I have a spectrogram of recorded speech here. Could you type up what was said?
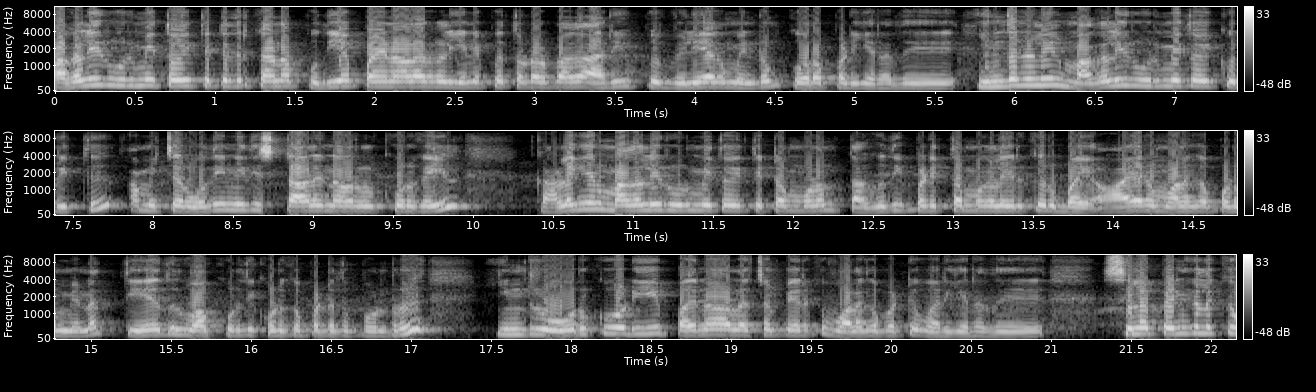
மகளிர் உரிமை தொகை திட்டத்திற்கான புதிய பயனாளர்கள் இணைப்பு தொடர்பாக அறிவிப்பு வெளியாகும் என்றும் கூறப்படுகிறது. இந்த நிலையில் மகளிர் உரிமை தொகை குறித்து அமைச்சர் உதயநிதி ஸ்டாலின் அவர்கள் கூறுகையில் கலைஞர் மகளிர் உரிமை தொகை திட்டம் மூலம் தகுதி படித்த மகளிருக்கு ரூபாய் ஆயிரம் வழங்கப்படும் என தேர்தல் வாக்குறுதி கொடுக்கப்பட்டது போன்று இன்று ஒரு கோடியே பதினாறு லட்சம் பேருக்கு வழங்கப்பட்டு வருகிறது. சில பெண்களுக்கு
